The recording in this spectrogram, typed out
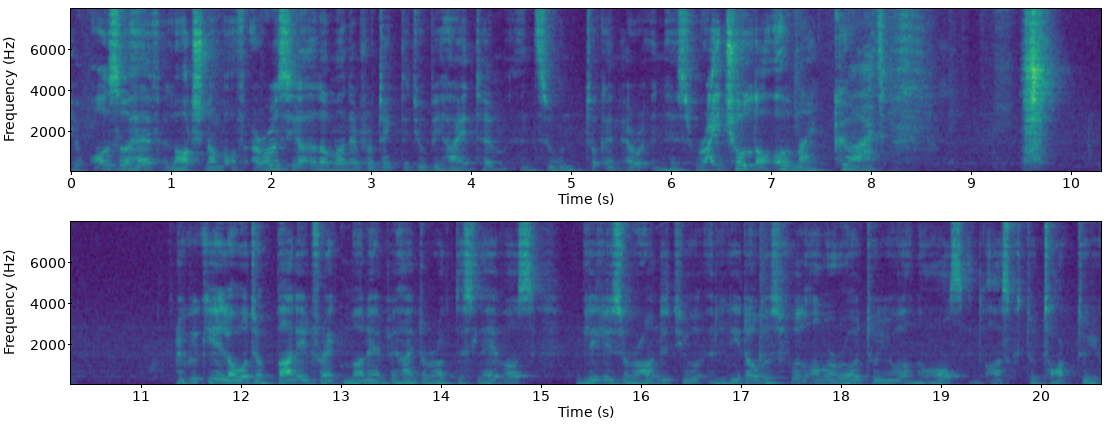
You also have a large number of arrows here. Elder Money protected you behind him and soon took an arrow in his right shoulder. Oh my god! You quickly lowered your body, dragged Money behind the rock. The slavers completely surrounded you. A leader with full armor rode to you on a horse and asked to talk to you.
